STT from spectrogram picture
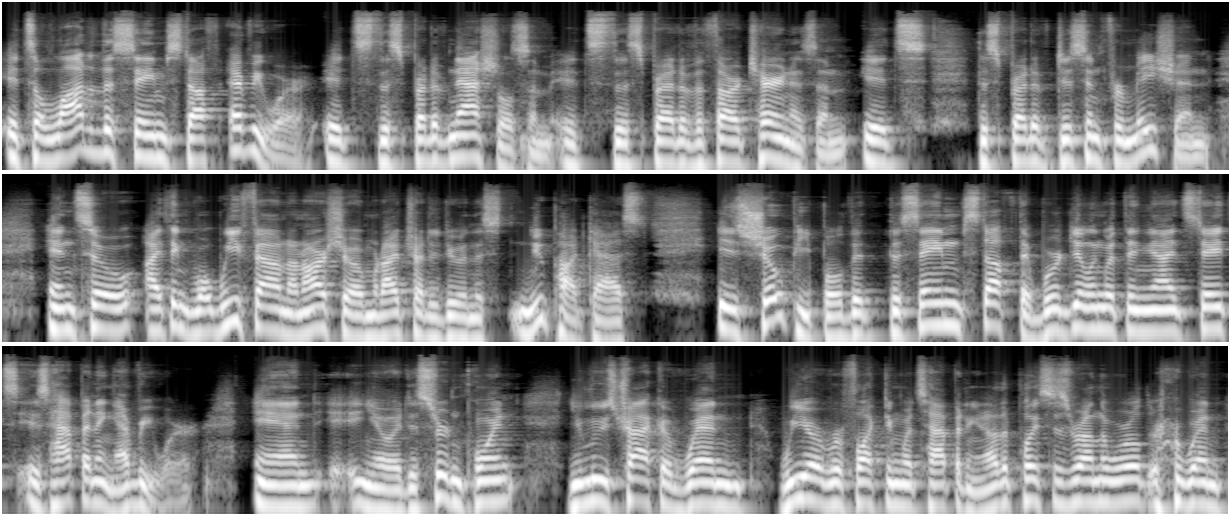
it's a lot of the same stuff everywhere. It's the spread of nationalism, it's the spread of authoritarianism, it's the spread of disinformation. And so I think what we found on our show and what I try to do in this new podcast is show people that the same stuff that we're dealing with in the United States is happening everywhere. And you know, at a certain point, you lose track of when we are reflecting what's happening in other places around the world or when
